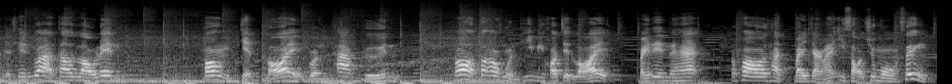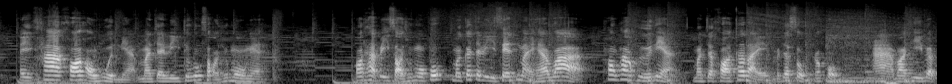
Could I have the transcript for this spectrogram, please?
อย่างเช่นว่าถ้าเราเล่นห้อง 700 บนภาคพื้น ก็ต้องเอาหุ่นที่มีคอส700 ไปเล่นนะฮะพอถัดไปจากนั้นอีก 2 ชั่วโมง ซึ่งไอค่าคอสของหุ่นเนี่ยมันจะรีทุกๆ 2 ชั่วโมงไงพอถัดไปอีก 2 ชั่วโมงปุ๊บมันก็จะรีเซ็ตใหม่ฮะว่าห้องภาคพื้นเนี่ยมันจะคอสเท่าไหร่มันจะสุ่มครับผมอ่าบางทีแบบ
